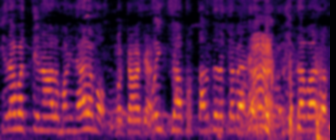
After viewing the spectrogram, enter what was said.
இருபத்தி நாலு மணி நேரமும் உமக்காக. பொய் சாப்பு திறந்திருக்க வேண்டும் இந்த வாரம்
